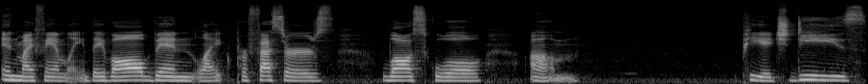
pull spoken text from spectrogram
in my family. They've all been like professors, law school, um, PhDs,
